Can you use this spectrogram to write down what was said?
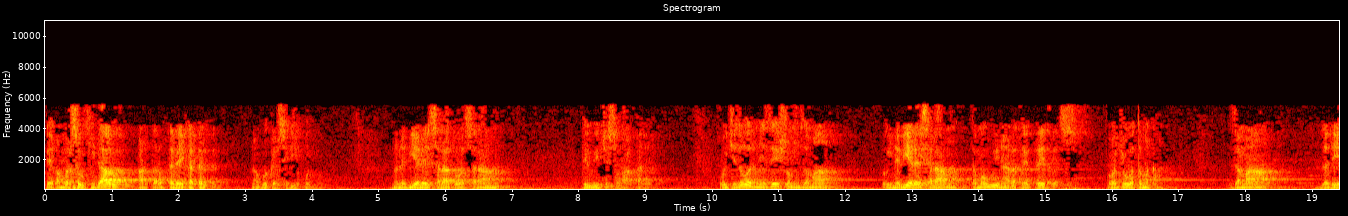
پیغمبر څوکیدارو هر طرف ته به قتل نو ابوبکر صدیق نو نبی علیه الصلاۃ والسلام ته وی چې سراقه ده و چې زور نږدې شم زما وی نبی علیه السلام تموی نه راته پرې ده بس توجه وتمکه زما د دې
